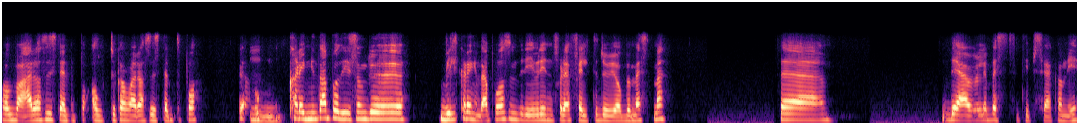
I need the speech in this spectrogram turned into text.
Og vær assistent på alt du kan være assistent på. Og mm. kleng deg på de som du vil klenge deg på, som driver innenfor det feltet du jobber mest med. Det, det er vel det beste tipset jeg kan gi.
